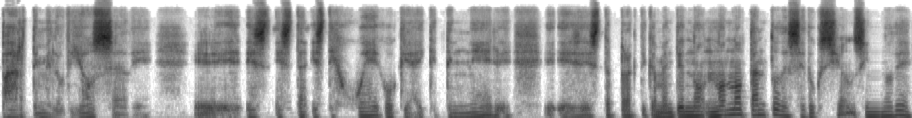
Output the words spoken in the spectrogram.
parte melodiosa de eh, es, este juego que hay que tener, eh, e, esta prácticamente no, no, no tanto de seducción, sino de,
